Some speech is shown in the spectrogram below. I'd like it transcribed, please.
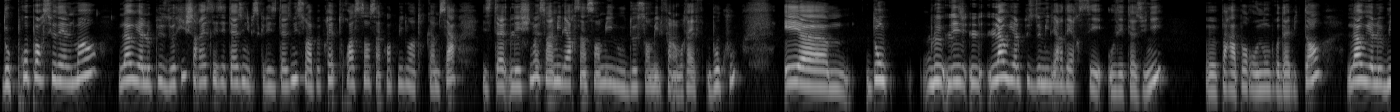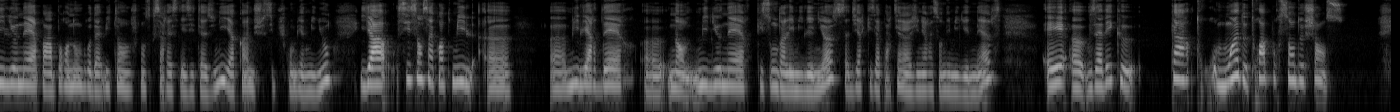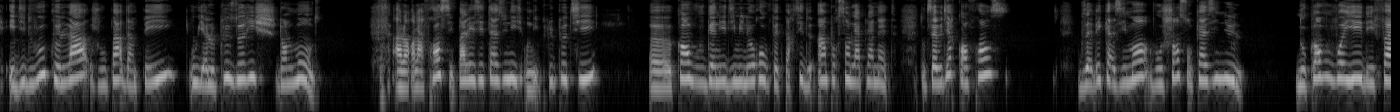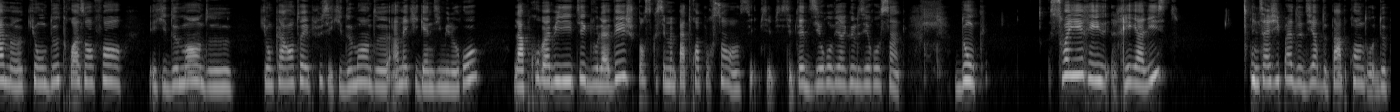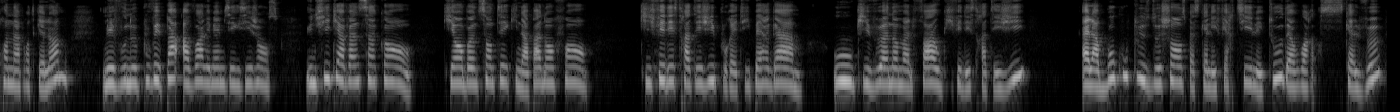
Donc proportionnellement, là où il y a le plus de riches, ça reste les États-Unis, parce que les États-Unis sont à peu près 350 millions, un truc comme ça. Les, Chinois, sont 1,5 milliard ou 200 000, enfin bref, beaucoup. Et euh, donc, là où il y a le plus de milliardaires, c'est aux États-Unis, euh, par rapport au nombre d'habitants. Là où il y a le millionnaire par rapport au nombre d'habitants, je pense que ça reste les États-Unis. Il y a quand même, je ne sais plus combien de millions. Il y a 650 000 euh, milliardaires, non, millionnaires qui sont dans les millennials, c'est-à-dire qu'ils appartiennent à la génération des millennials. Et vous avez que moins de 3% de chance. Et dites-vous que là, je vous parle d'un pays où il y a le plus de riches dans le monde. Alors la France, c'est pas les États-Unis. On est plus petit. Euh, quand vous gagnez 10 000 euros, vous faites partie de 1% de la planète. Donc ça veut dire qu'en France, vous avez quasiment, vos chances sont quasi nulles. Donc quand vous voyez des femmes euh, qui ont 2-3 enfants et qui demandent, euh, qui ont 40 ans et plus et qui demandent un mec qui gagne 10 000 euros, la probabilité que vous l'avez, je pense que c'est même pas 3%, hein. c'est peut-être 0,05. Donc, soyez réaliste, il ne s'agit pas de dire de pas prendre de prendre n'importe quel homme, mais vous ne pouvez pas avoir les mêmes exigences. Une fille qui a 25 ans, qui est en bonne santé, qui n'a pas d'enfant, qui fait des stratégies pour être hypergame, ou qui veut un homme alpha, ou qui fait des stratégies, elle a beaucoup plus de chances, parce qu'elle est fertile et tout, d'avoir ce qu'elle veut,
